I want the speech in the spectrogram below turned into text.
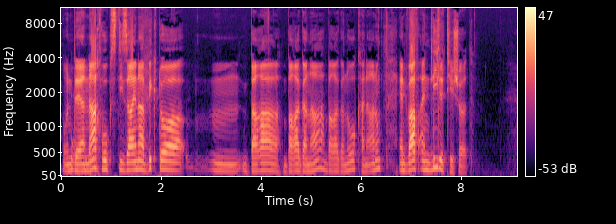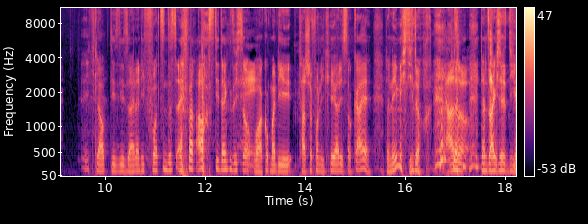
Und der Nachwuchsdesigner Victor mh, Barra, Barragana, Barragano, keine Ahnung, entwarf ein Lidl-T-Shirt. Ich glaube, die Designer, die furzen das einfach aus. Die denken sich so, boah, guck mal, die Tasche von Ikea, die ist doch geil. Dann nehme ich die doch. Ja, also, Dann sage ich, die,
